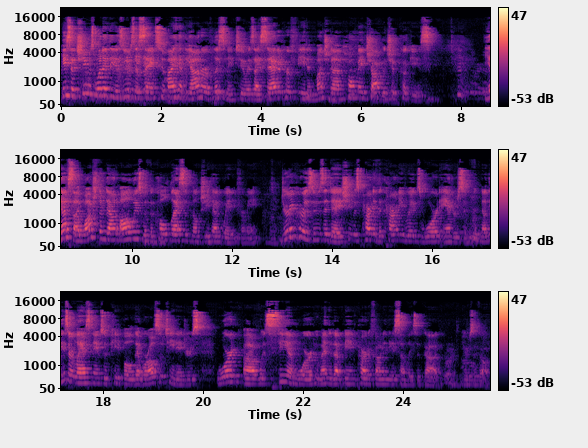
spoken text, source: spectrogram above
He said she was one of the Azusa saints whom I had the honor of listening to as I sat at her feet and munched on homemade chocolate chip cookies. Yes, I washed them down always with the cold glass of milk she had waiting for me. During her Azusa day, she was part of the Carney Riggs Ward Anderson group. Now, these are last names of people that were also teenagers Ward uh, was C.M. Ward, who ended up being part of founding the Assemblies of God years ago.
